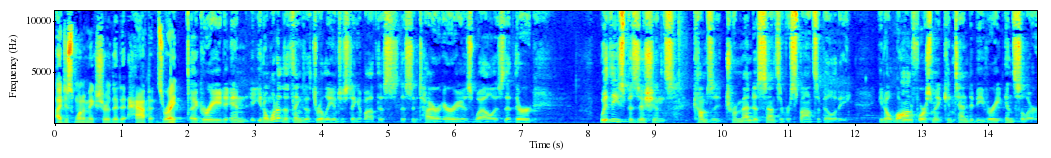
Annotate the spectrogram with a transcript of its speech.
I just want to make sure that it happens, right? Agreed. And you know, one of the things that's really interesting about this this entire area as well is that there with these positions comes a tremendous sense of responsibility. You know, law enforcement can tend to be very insular,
